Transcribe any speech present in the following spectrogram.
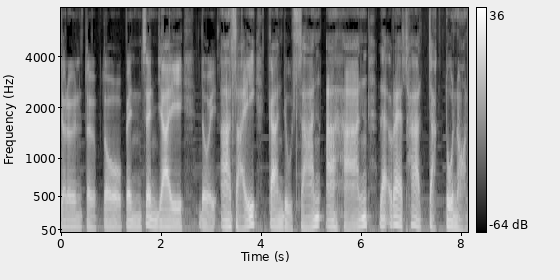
เจริญเติบโตเป็นเส้นใย โดยอาศัยการดูดสารอาหารและแร่ธาตุจากตัวหนอน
